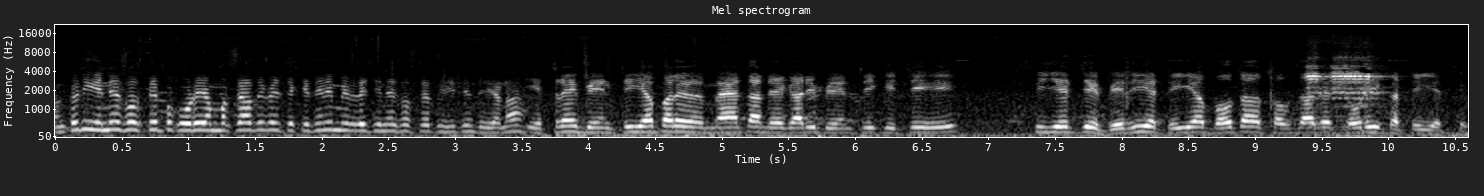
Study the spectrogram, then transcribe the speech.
ਅੰਕਲ ਜੀ ਇੰਨੇ ਸਸਤੇ ਪਕੌੜੇ ਅੰਮ੍ਰਿਤਸਰ ਦੇ ਵਿੱਚ ਕਿਤੇ ਨਹੀਂ ਮਿਲਦੇ ਜਿੰਨੇ ਸਸਤੇ ਤੁਸੀਂ ਦਿੰਦੇ ਆ ਨਾ? ਇਸ ਤਰ੍ਹਾਂ ਹੀ ਬੇਨਤੀ ਆ ਪਰ ਮੈਂ ਤੁਹਾਡੇ ਗਾੜੀ ਬੇਨਤੀ ਕੀਤੀ ਸੀ ਕਿ ਇਹ ਢੇਬੇ ਦੀ ਹੱਟੀ ਆ ਬਹੁਤਾ ਸੌਦਾ ਤੇ ਥੋੜੀ ਖੱਟੀ ਇੱਥੇ।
